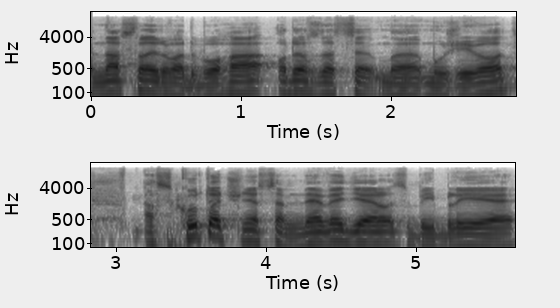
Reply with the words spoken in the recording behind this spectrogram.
nasledovat Boha, odozdat se mu život a skutečně jsem nevěděl z Biblie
